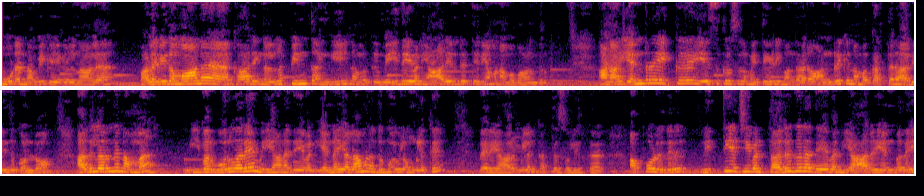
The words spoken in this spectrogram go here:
மூட நம்பிக்கைகள்னால பலவிதமான காரியங்கள்ல பின்தங்கி நமக்கு மெய்தேவன் யார் என்று தெரியாம நம்ம வாழ்ந்திருக்கோம் ஆனா என்றைக்கு இயேசு கிறிஸ்து நம்மை தேடி வந்தாரோ அன்றைக்கு நம்ம கர்த்தரை அறிந்து கொண்டோம். அதுல இருந்து நம்ம இவர் ஒருவரே மெய்யான தேவன். என்னை அல்லாமல் அந்த பூமியில் உங்களுக்கு வேற யாரும் இல்லைன்னு கத்த சொல்லியிருக்கார். அப்பொழுது நித்திய ஜீவன் தருகிற தேவன் யாரு என்பதை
